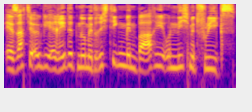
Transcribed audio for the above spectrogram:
er sagt ja irgendwie, er redet nur mit richtigen Minbari und nicht mit Freaks.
